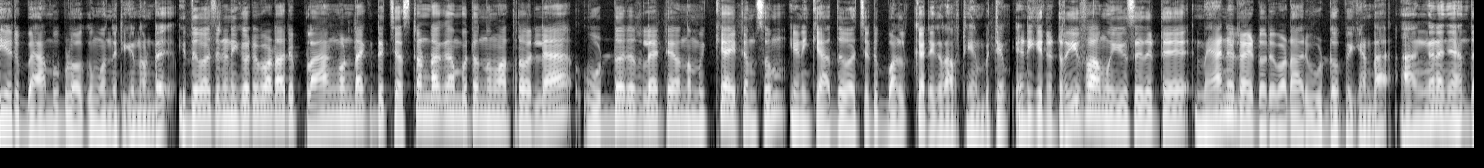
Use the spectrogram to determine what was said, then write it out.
ഈ ഒരു ബാമ്പു ബ്ലോക്കും വന്നിരിക്കുന്നുണ്ട്. ഇത് വെച്ചിട്ട് എനിക്ക് ഒരുപാട് ഒരു പ്ലാൻ ഉണ്ടാക്കിയിട്ട് ചെസ്റ്റ് ഉണ്ടാക്കാൻ പറ്റുമെന്ന് മാത്രമല്ല വുഡ് റിലേറ്റ് ആവുന്ന മിക്ക ഐറ്റംസും എനിക്ക് അത് വെച്ചിട്ട് ബൾക്കായിട്ട് ക്രാഫ്റ്റ് ചെയ്യാൻ പറ്റും. എനിക്ക് ട്രീ ഫാം യൂസ് ചെയ്തിട്ട് മാനുവൽ ആയിട്ട് ഒരുപാട് ഒരു വുഡ് ഒപ്പിക്കണ്ട അങ്ങനെ ഞാൻ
